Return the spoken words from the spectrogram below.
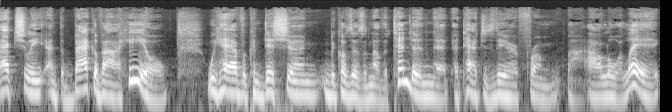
actually at the back of our heel, we have a condition because there's another tendon that attaches there from our lower leg,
